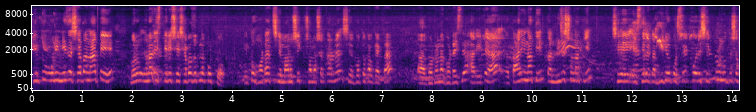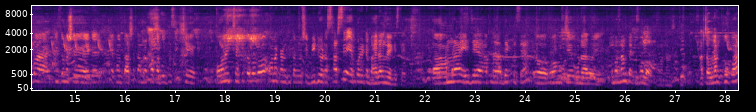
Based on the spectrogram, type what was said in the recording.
কিন্তু উনি নিজে সেবা না পেয়ে বরং ওনার স্ত্রী সে সেবা যত্ন করতো। কিন্তু হঠাৎ সে মানসিক সমস্যার কারণে সে গতকালকে একটা ঘটনা ঘটাইছে। আর এটা তারই নাতির, তার নিজস্ব নাতিন সে এই ছেলেটা ভিডিও করছে, করে সে কোন উদ্দেশ্য বা কি জন্য সে এটা এখন তার সাথে আমরা কথা বলতেছি, সে অনিচ্ছাকৃত অনিচ্ছাকৃতভাবে, অনাকাঙ্ক্ষিতভাবে সে ভিডিওটা ছাড়ছে, এরপর এটা ভাইরাল হয়ে গেছে। আমরা এই যে আপনারা দেখতেছেন ও- ও হচ্ছে ওনার ওই, তোমার নামটা কি বলো। আচ্ছা ওর নাম খোকন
